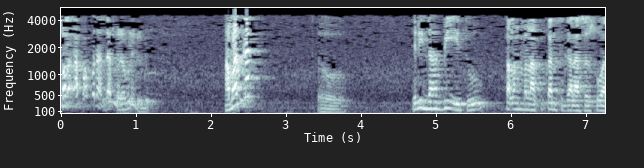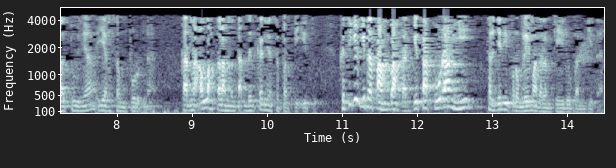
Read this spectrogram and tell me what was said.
Sholat apa pun Anda sudah boleh duduk. Aman kan? Tuh. Jadi Nabi itu telah melakukan segala sesuatunya yang sempurna. Karena Allah telah mentakdirkannya seperti itu. Ketika kita tambahkan, kita kurangi, terjadi problema dalam kehidupan kita.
